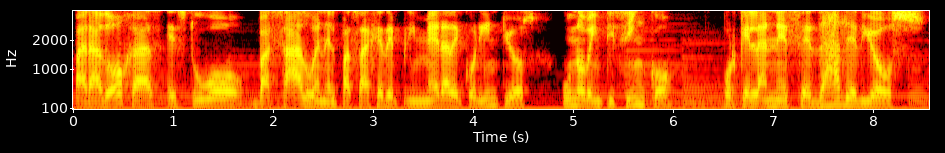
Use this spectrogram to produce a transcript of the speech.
paradojas estuvo basado en el pasaje de Primera de Corintios 1:25, porque la necedad de Dios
